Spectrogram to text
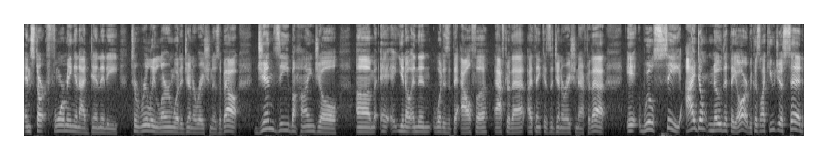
and start forming an identity to really learn what a generation is about. Gen Z behind y'all. Um, eh, eh, you know, and then what is it? The alpha after that, I think, is the generation after that. It we'll see. I don't know that they are because, like you just said,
